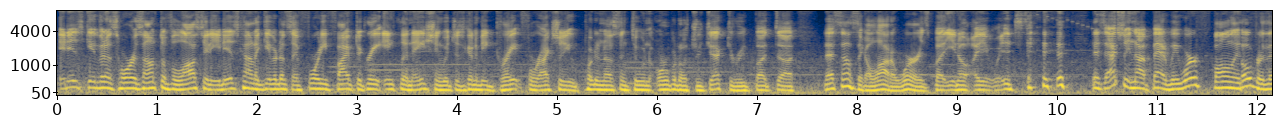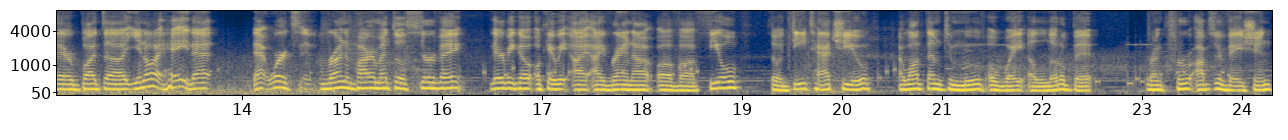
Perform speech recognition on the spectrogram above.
It is giving us horizontal velocity. It is kind of giving us a 45 degree inclination, which is going to be great for actually putting us into an orbital trajectory. But uh, that sounds like a lot of words, but you know, it's it's actually not bad. We were falling over there, but uh, you know what? Hey, that that works. Run environmental survey. There we go. Okay, we I, I ran out of uh, fuel, so detach you. I want them to move away a little bit. Run crew observation.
